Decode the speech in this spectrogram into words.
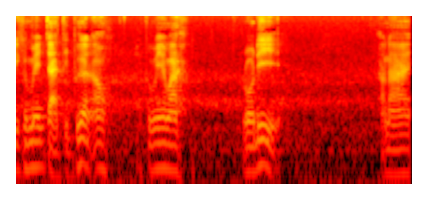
ริเคลเม่จ่ายติดเพื่อน เอาริเคลเม่มา โรดี้ฮานาย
